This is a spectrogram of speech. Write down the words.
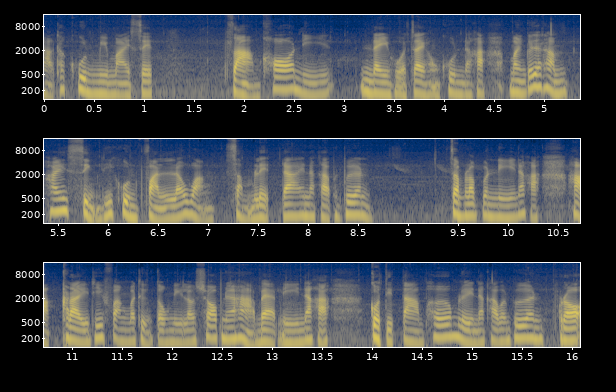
หากถ้าคุณมี mindset 3 ข้อนี้ ในหัวใจของคุณนะคะ มันก็จะทำให้สิ่งที่คุณฝันและหวังสำเร็จได้นะคะเพื่อนๆสำหรับวันนี้นะคะ หากใครที่ฟังมาถึงตรงนี้แล้วชอบเนื้อหาแบบนี้นะคะ กดติดตามเพิ่มเลยนะคะเพื่อนๆ เพราะ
